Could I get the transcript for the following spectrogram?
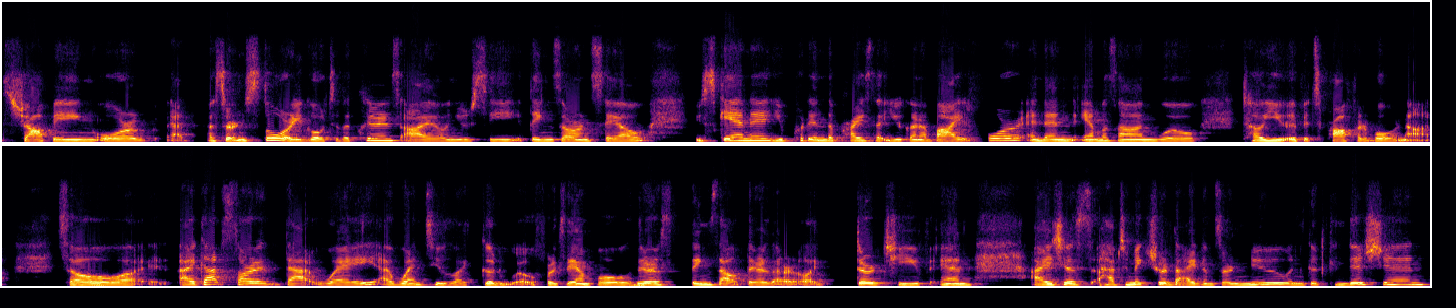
shopping or at a certain store, you go to the clearance aisle and you see things are on sale. You scan it, you put in the price that you're going to buy it for, and then Amazon will tell you if it's profitable or not. So uh, I got started that way. I went to like Goodwill, for example. There's things out there that are like dirt cheap. And I just have to make sure the items are new and good condition.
